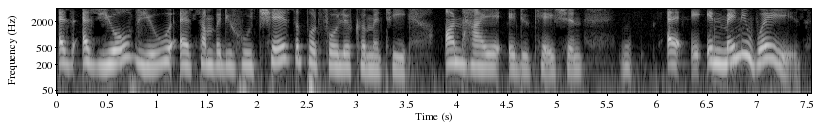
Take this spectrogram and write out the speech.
as, as your view, as somebody who chairs the portfolio committee on higher education, uh, in many ways,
